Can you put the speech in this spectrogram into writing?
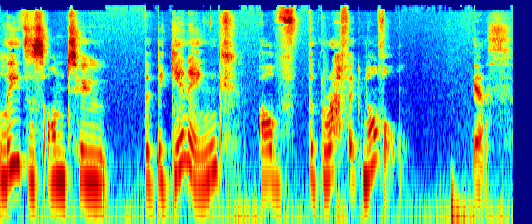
leads us on to the beginning of the graphic novel. Yes.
